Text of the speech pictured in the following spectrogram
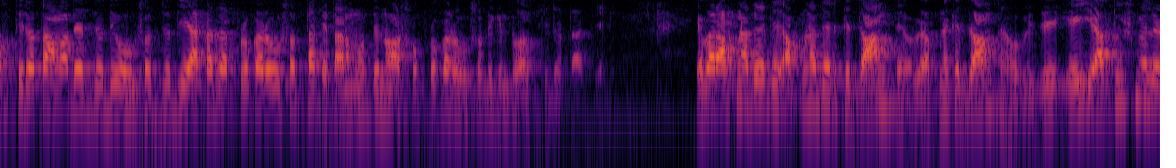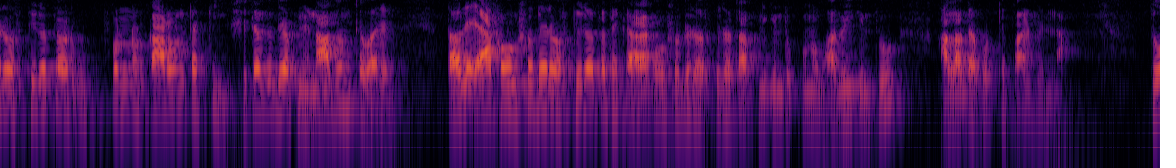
অস্থিরতা আমাদের যদি ঔষধ, যদি এক হাজার প্রকার ঔষধ থাকে, তার মধ্যে নশো প্রকার ঔষধে কিন্তু অস্থিরতা আছে। এবার আপনাদেরকে আপনাদেরকে জানতে হবে, আপনাকে জানতে হবে যে এই অ্যাপিসমেলের অস্থিরতার উৎপন্নর কারণটা কি? সেটা যদি আপনি না জানতে পারেন তাহলে এক ঔষধের অস্থিরতা থেকে আর এক ঔষধের অস্থিরতা আপনি কিন্তু কোনোভাবেই কিন্তু আলাদা করতে পারবেন না। তো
